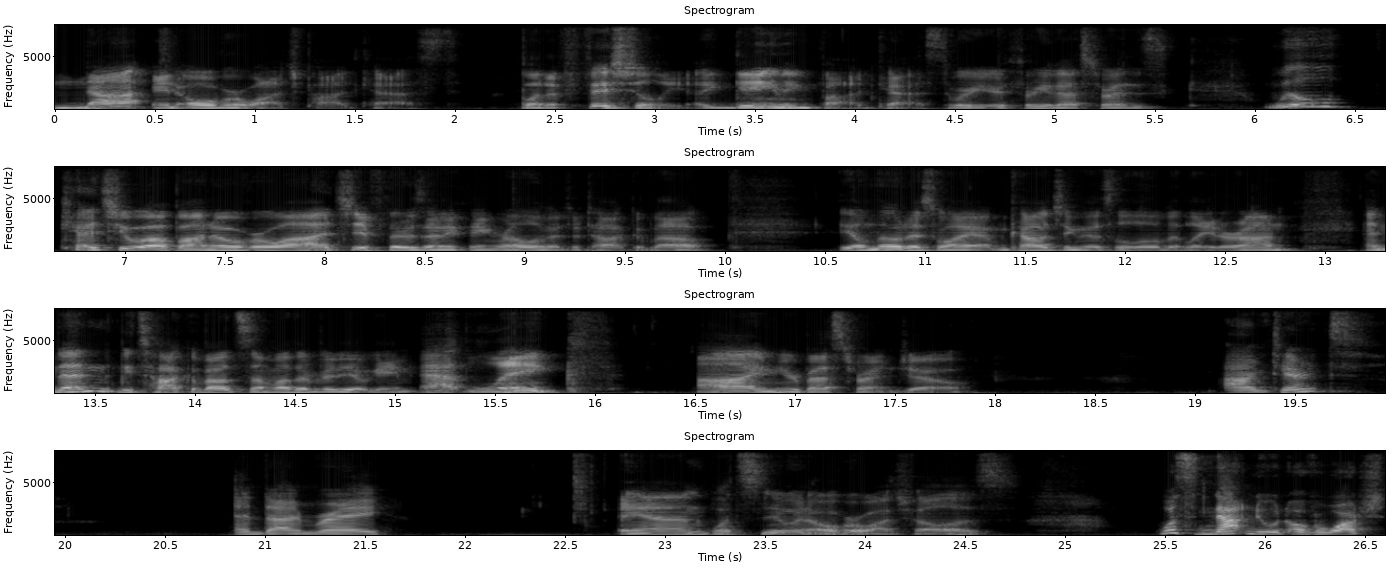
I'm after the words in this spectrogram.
not an Overwatch podcast, but officially a gaming podcast where your three best friends will catch you up on Overwatch if there's anything relevant to talk about. You'll notice why I'm couching this a little bit later on. And then we talk about some other video game at length. I'm your best friend, Joe. I'm Terrence. and I'm Ray. And what's new in Overwatch, fellas? What's not new in Overwatch?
